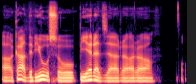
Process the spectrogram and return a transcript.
Uh, Kāda ir jūsu pieredze ar, ar uh,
